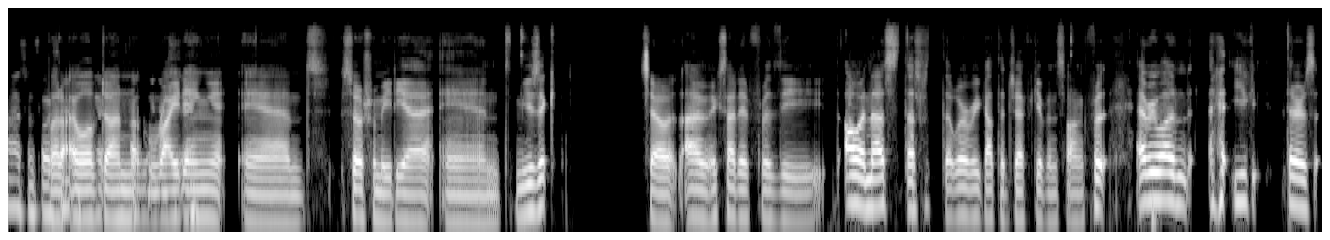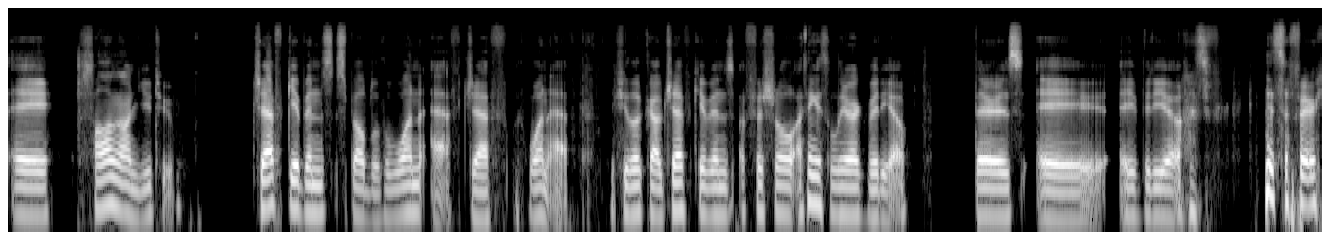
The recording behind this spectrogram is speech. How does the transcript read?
Oh, that's unfortunate. But I will have done writing and social media and music. So I'm excited for the oh, and that's that's the, where we got the Jeff Gibbons song. For everyone, you there's a song on YouTube. Jeff Gibbons spelled with one F. Jeff with one F. If you look up Jeff Gibbons official, I think it's a lyric video. There's a a video. It's a very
